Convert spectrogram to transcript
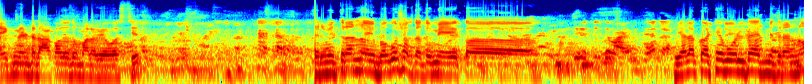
एक मिनिट दाखवतो तुम्हाला व्यवस्थित. तर मित्रांनो हे बघू शकता तुम्ही एक याला कठे बोलतायत मित्रांनो.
